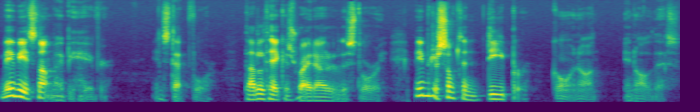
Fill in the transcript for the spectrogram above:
maybe it's not my behavior in step four. That'll take us right out of the story. Maybe there's something deeper going on in all this.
